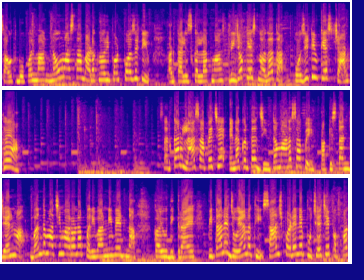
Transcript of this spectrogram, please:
સાઉથ બોપલમાં નવ માસના બાળકનો રિપોર્ટ પોઝિટિવ, અડતાલીસ કલાકમાં ત્રીજો કેસ નોંધાતા પોઝિટિવ કેસ ચાર થયા. સરકાર લાશ આપે છે, એના કરતાં જીવતા માણસ આપે. પાકિસ્તાન જેલમાં બંધ માછીમારોના પરિવારની વેદના. કયું દીકરાએ પિતાને જોયા નથી, સાંજ પડે ને પૂછે છે, પપ્પા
